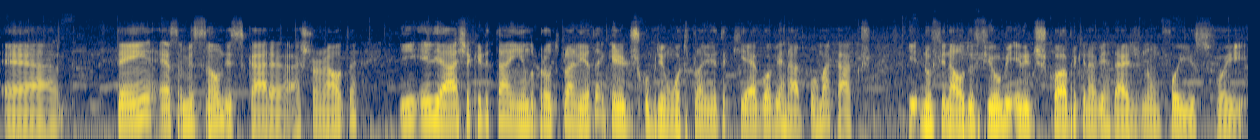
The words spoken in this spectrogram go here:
É, tem essa missão desse cara astronauta e ele acha que ele tá indo pra outro planeta e que ele descobriu um outro planeta que é governado por macacos. E no final do filme ele descobre que na verdade não foi isso, foi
